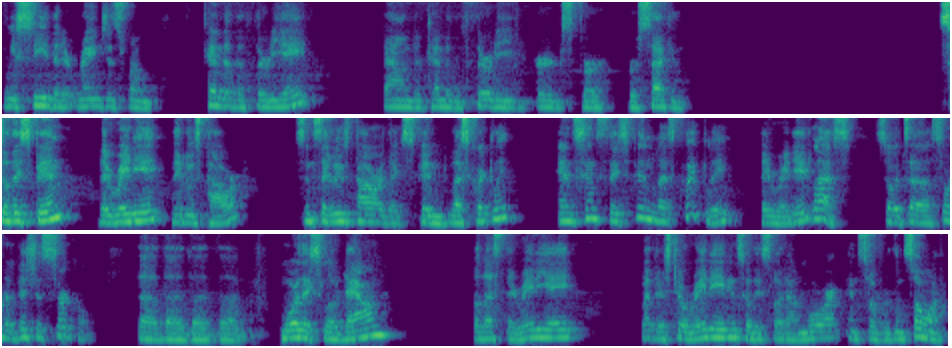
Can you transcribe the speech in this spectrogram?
we see that it ranges from 10 to the 38 down to 10 to the 30 ergs per, per second. So they spin, they radiate, they lose power. Since they lose power, they spin less quickly. And since they spin less quickly, they radiate less. So it's a sort of vicious circle. The, the, the, the more they slow down, the less they radiate, but they're still radiating, so they slow down more, and so forth and so on.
